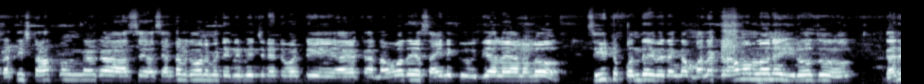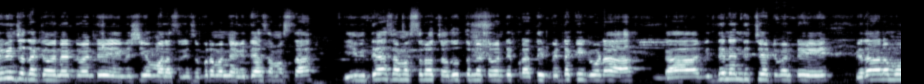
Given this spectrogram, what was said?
ప్రతిష్టాత్మకంగా సె- సెంట్రల్ గవర్నమెంట్ నిర్మించినటువంటి ఆ యొక్క నవోదయ సైనిక విద్యాలయాలలో సీటు పొందే విధంగా మన గ్రామంలోనే ఈరోజు గర్వించదగ్గమైనటువంటి విషయం మన శ్రీ సుబ్రహ్మణ్య విద్యా సంస్థ. ఈ విద్యా సంస్థలో చదువుతున్నటువంటి ప్రతి బిడ్డకి కూడా విద్యనందించేటువంటి విద్యను విధానము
